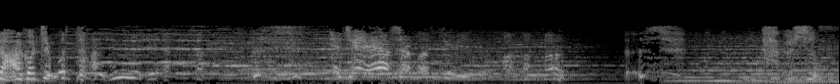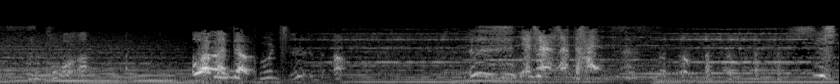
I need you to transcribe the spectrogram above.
亏你大哥这么疼你，你这有什么对他？你大哥是死活，我们都不知道。你真是太自私了！是，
